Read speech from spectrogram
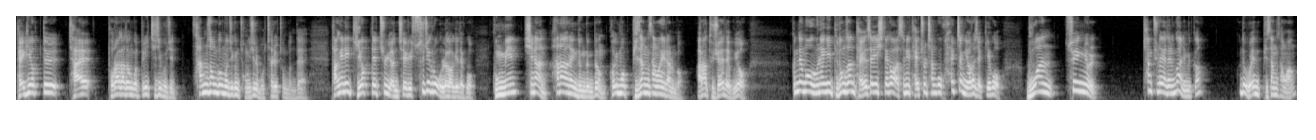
대기업들 잘 돌아가던 것들이 지지부진. 삼성도 뭐 지금 정신을 못 차릴 정도인데 당연히 기업 대출 연체율이 수직으로 올라가게 되고 국민, 신한, 하나은행 등등등 거의 뭐 비상 상황이라는 거 알아두셔야 되고요. 근데 뭐 은행이 부동산 대세의 시대가 왔으니 대출 창구 활짝 열어 제끼고 무한 수익률 창출해야 되는 거 아닙니까? 근데 웬 비상 상황?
